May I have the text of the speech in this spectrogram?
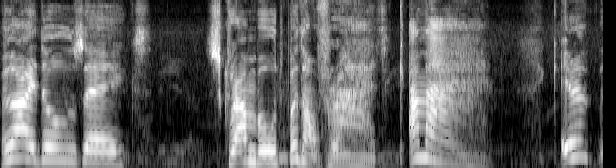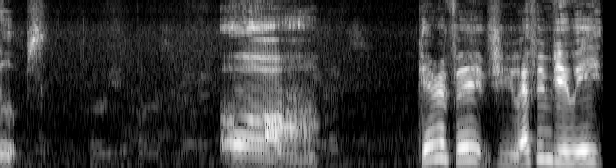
We like those eggs. Scrambled but not fried. Come on. Kieran Phillips. Oh. Kieran Phillips, you effing beauty.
